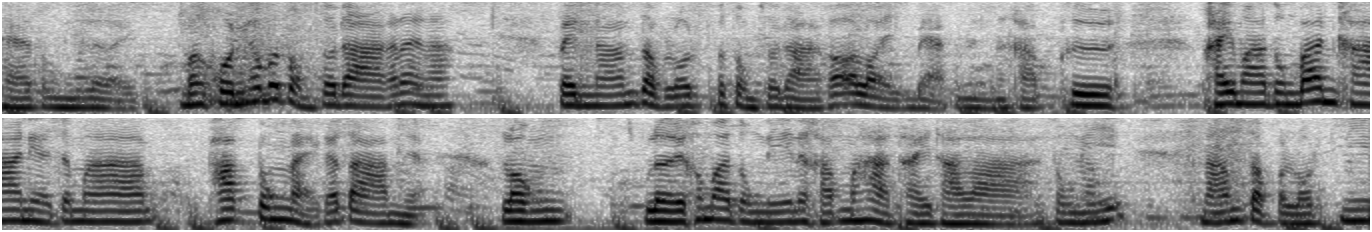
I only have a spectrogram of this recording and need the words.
ท้ๆตรงนี้เลย บางคนก็ผสมโซดาก็ได้นะ เป็นน้ำสับปะรดผสมโซดาก็อร่อยอีกแบบหนึ่งนะครับ คือใครมาตรงบ้านคาเนี่ยจะมาพักตรงไหนก็ตามเนี่ย ลองเลยเข้ามาตรงนี้นะครับ มหาไทยทาราตรงนี้น้ำสับปะรดนี่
